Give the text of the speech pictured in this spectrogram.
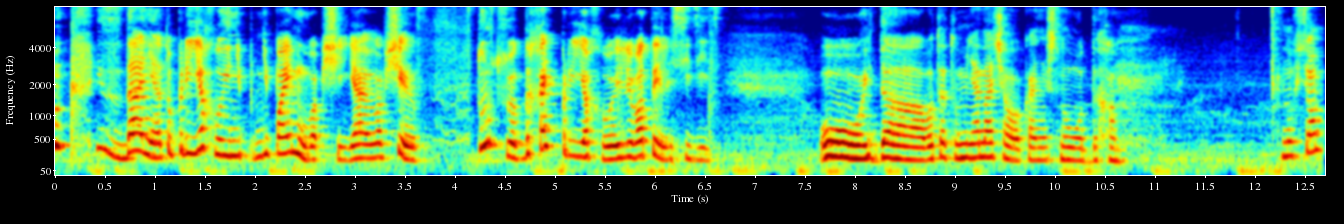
из здания, а то приехала и не, не пойму вообще. Я вообще в Турцию отдыхать приехала или в отеле сидеть. Ой, да, вот это у меня начало, конечно, отдыха. Ну все,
